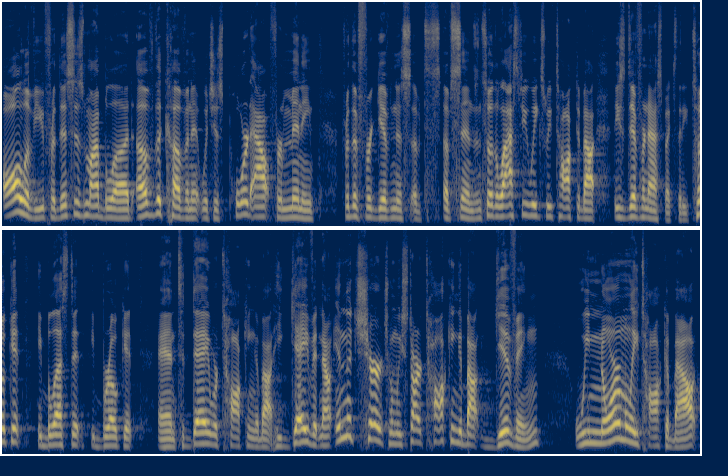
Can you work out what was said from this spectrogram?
all of you, for this is my blood of the covenant, which is poured out for many for the forgiveness of, of sins. And so, the last few weeks, we've talked about these different aspects that he took it, he blessed it, he broke it, and today we're talking about he gave it. Now, in the church, when we start talking about giving, we normally talk about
